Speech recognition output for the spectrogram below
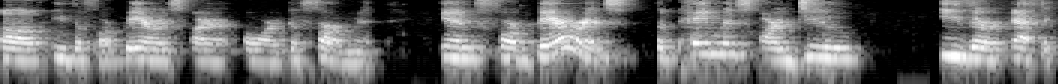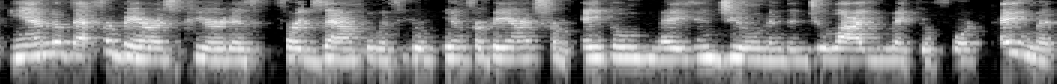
of either forbearance or, or deferment. In forbearance, the payments are due either at the end of that forbearance period, as for example, if you're in forbearance from April, May, and June, and then July you make your fourth payment,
